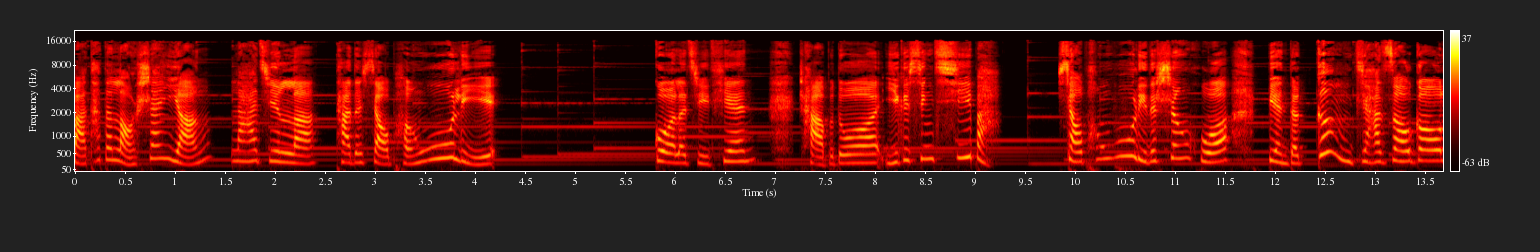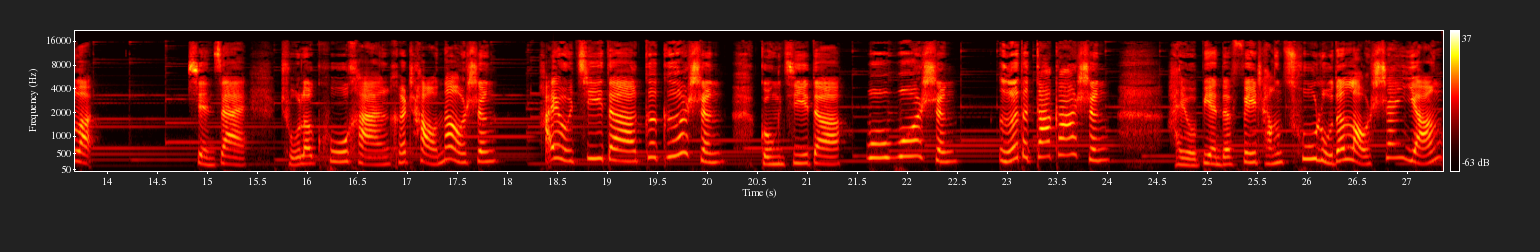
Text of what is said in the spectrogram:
把他的老山羊拉进了他的小棚屋里。过了几天，差不多一个星期吧，小棚屋里的生活变得更加糟糕了。现在除了哭喊和吵闹声。”还有鸡的咯咯声，公鸡的喔喔声，鹅的嘎嘎声，还有变得非常粗鲁的老山羊，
